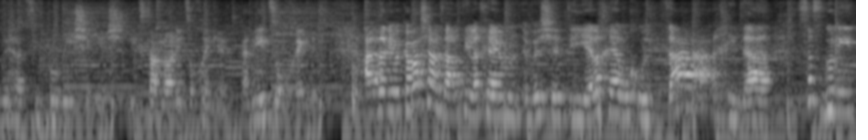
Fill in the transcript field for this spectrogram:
והציפורי שיש לי. סתם לא, אני צוחקת. אני צוחקת. אז אני מקווה שעזרתי לכם ושתהיה לכם חולצה אחידה, ססגונית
